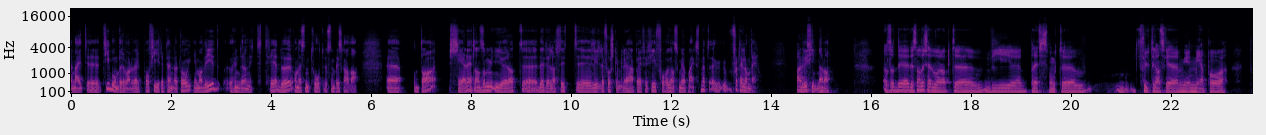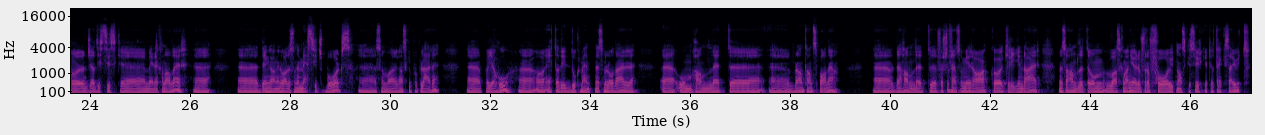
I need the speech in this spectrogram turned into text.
nei, ti bomber var det vel, på fire pendlertog i Madrid. 193 dør og nesten 2000 blir skada. Og da skjer det et eller annet som gjør at eh, det relativt eh, lille forskermiljøet her på FFI får ganske mye oppmerksomhet. Fortell om det. Hva er det vi finner da? Altså det, det, som hadde skjedd, var at eh, vi på det tidspunktet fulgte ganske mye med på, på jihadistiske mediekanaler. Den gangen var det sånne message boards som var ganske populære på Yahoo. Og et av de dokumentene som lå der, eh, omhandlet eh, eh bl.a. Spania. Eh, det handlet først og fremst om Irak og krigen der, men så handlet det om hva skal man gjøre for å få utenlandske styrker til å trekke seg ut.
